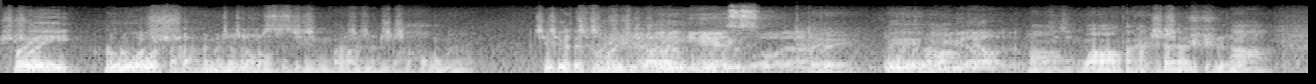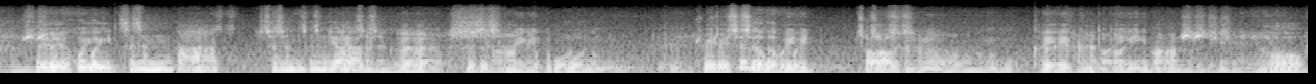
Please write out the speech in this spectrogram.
所以如果甩门这种事情发生之后呢？这个程序交易连锁的，对，会往往往反向去拉，所以会增大增增加整个市场的一个波动率，所以这个会造成了我们可以看到英镑的事件，以后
